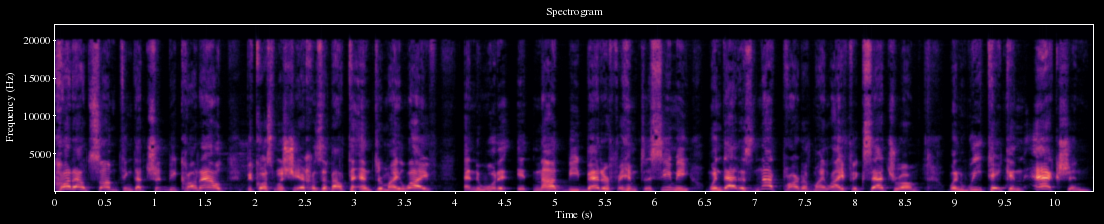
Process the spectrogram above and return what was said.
Cut out something that should be cut out because Mashiach is about to enter my life, and would it not be better for him to see me when that is not part of my life, etc.? When we take an action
